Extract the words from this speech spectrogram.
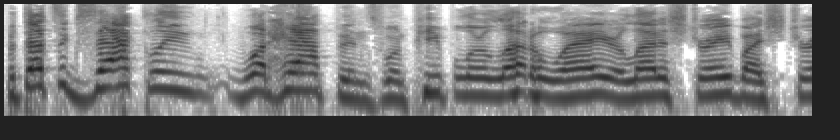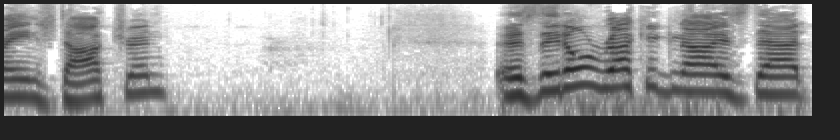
But that's exactly what happens when people are led away or led astray by strange doctrine. Is they don't recognize that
